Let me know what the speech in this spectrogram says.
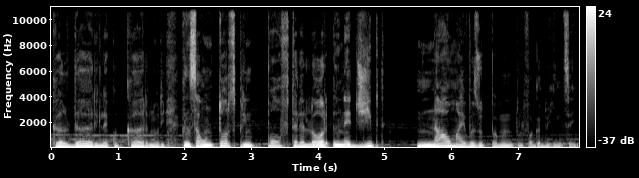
căldările cu cărnuri, când s-au întors prin poftele lor în Egipt, n-au mai văzut pământul făgăduinței.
